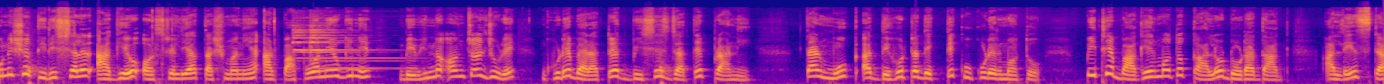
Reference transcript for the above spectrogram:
উনিশশো সালের আগেও অস্ট্রেলিয়া, তাসমানিয়া আর পাপুয়া নিউগিনির বিভিন্ন অঞ্চল জুড়ে ঘুরে বেড়াতো এক বিশেষ জাতের প্রাণী। তার মুখ আর দেহটা দেখতে কুকুরের মতো। পিঠে বাঘের মতো কালো ডোরা দাগ আর লেজটা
